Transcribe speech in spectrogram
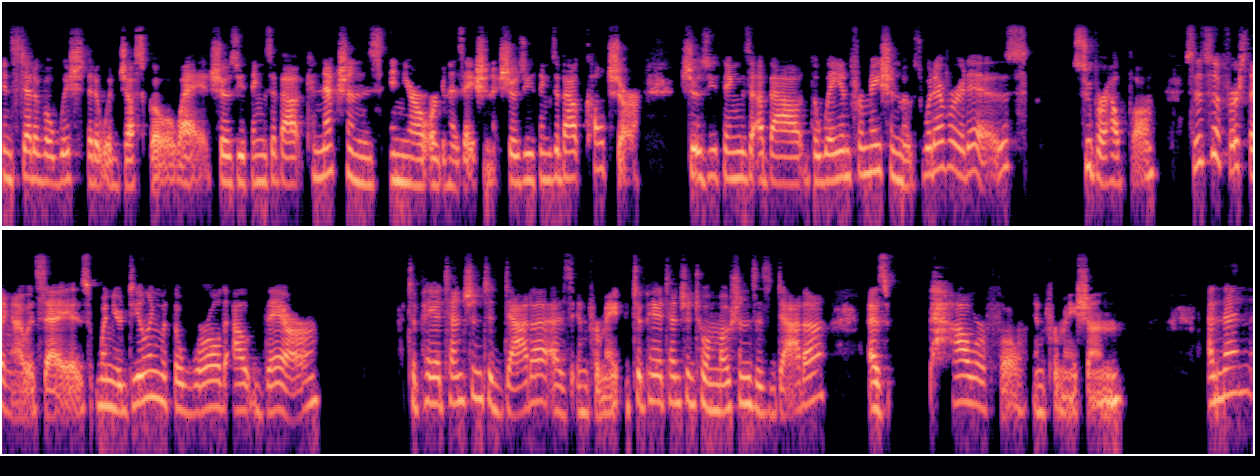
instead of a wish that it would just go away. It shows you things about connections in your organization, it shows you things about culture, it shows you things about the way information moves, whatever it is, super helpful. So, this is the first thing I would say is when you're dealing with the world out there, to pay attention to data as information, to pay attention to emotions as data, as powerful information and then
